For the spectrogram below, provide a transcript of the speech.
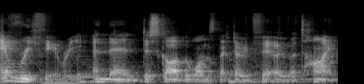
every theory and then discard the ones that don't fit over time.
